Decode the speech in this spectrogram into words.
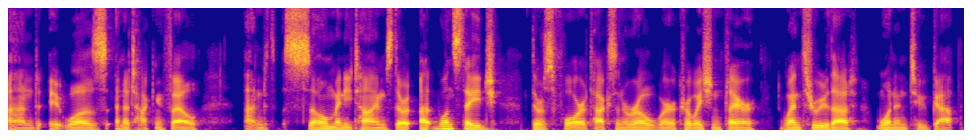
and it was an attacking foul. And so many times there, at one stage, there was four attacks in a row where a Croatian player went through that one and two gap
